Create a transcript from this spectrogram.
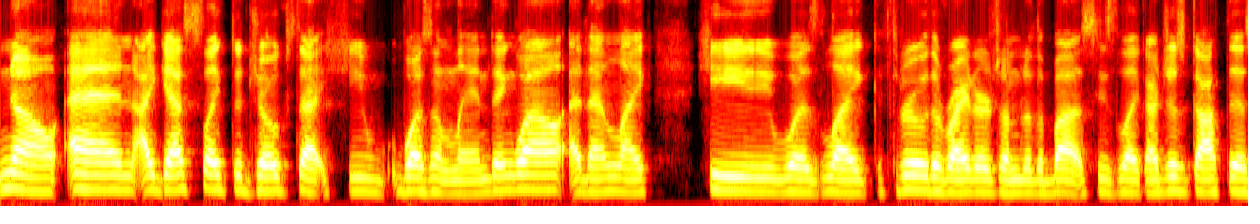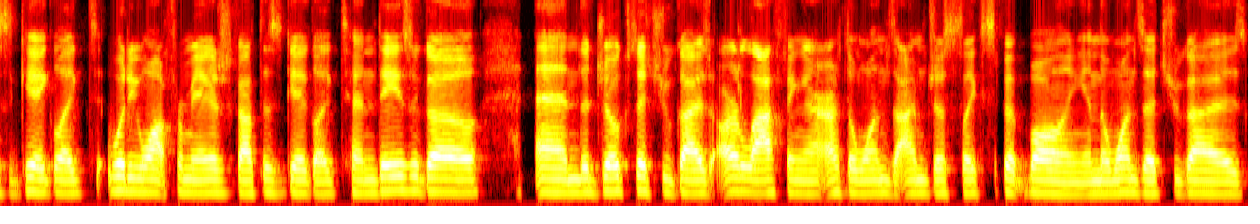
No, and I guess like the jokes that he wasn't landing well, and then like he was like threw the writers under the bus. He's like, I just got this gig. Like, t- what do you want from me? I just got this gig like 10 days ago. And the jokes that you guys are laughing at are the ones I'm just like spitballing, and the ones that you guys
